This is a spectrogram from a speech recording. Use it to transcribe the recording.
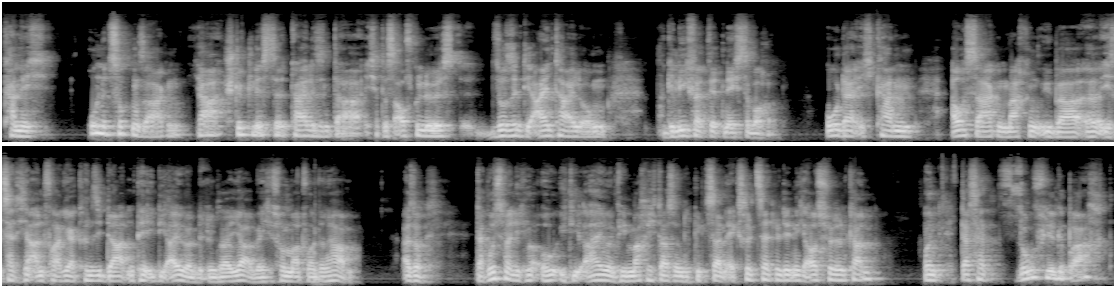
kann ich ohne Zucken sagen, ja, Stückliste, Teile sind da, ich habe das aufgelöst, so sind die Einteilungen, geliefert wird nächste Woche. Oder ich kann Aussagen machen über, äh, jetzt hatte ich eine Anfrage, ja, können Sie Daten per EDI übermitteln? Sag, ja, welches Format wollen Sie denn haben? Also da muss man nicht mal, oh, EDI und wie mache ich das? Und gibt es da einen Excel-Zettel, den ich ausfüllen kann? Und das hat so viel gebracht,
